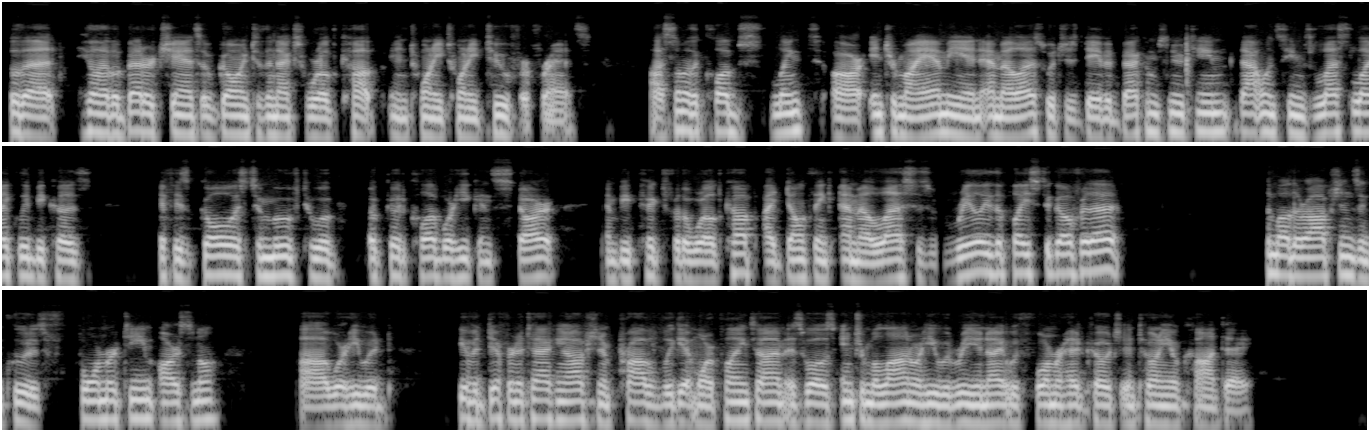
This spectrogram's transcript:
so that he'll have a better chance of going to the next World Cup in 2022 for France. Uh, some of the clubs linked are Inter Miami and MLS, which is David Beckham's new team. That one seems less likely because if his goal is to move to a, a good club where he can start and be picked for the World Cup, I don't think MLS is really the place to go for that. Some other options include his former team, Arsenal, uh, where he would give a different attacking option and probably get more playing time, as well as Inter Milan, where he would reunite with former head coach Antonio Conte.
